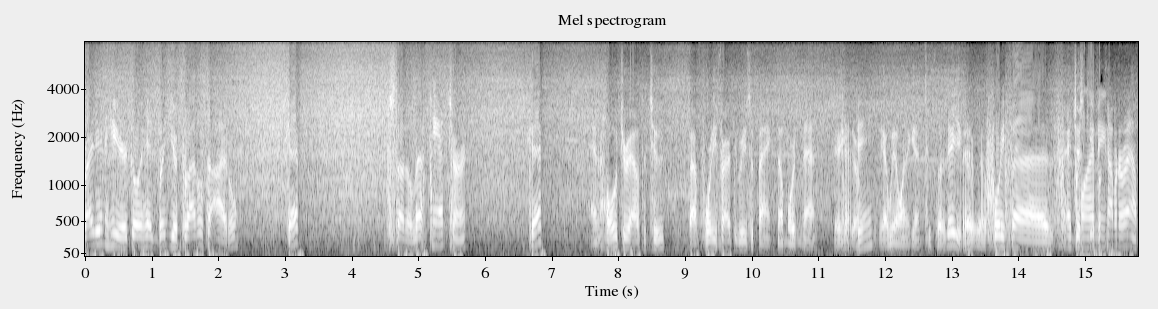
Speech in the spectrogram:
Right in here, go ahead and bring your throttle to idle. Okay. Start a left-hand turn. Okay. And hold your altitude, about 45 degrees of bank, no more than that. There you go. Yeah, we don't want to get in too close. There you There go. go. 45. And just climbing. keep coming around.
